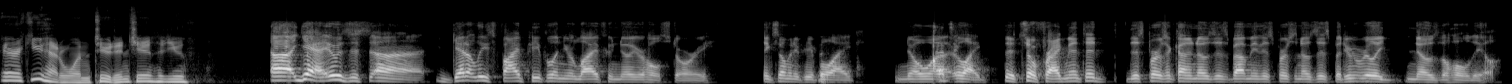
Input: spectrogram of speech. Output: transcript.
Eric, you had one too, didn't you? That you? Uh, yeah, it was just uh, get at least five people in your life who know your whole story. I think so many people like know one, or like it's so fragmented. This person kind of knows this about me. This person knows this, but who really knows the whole deal?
